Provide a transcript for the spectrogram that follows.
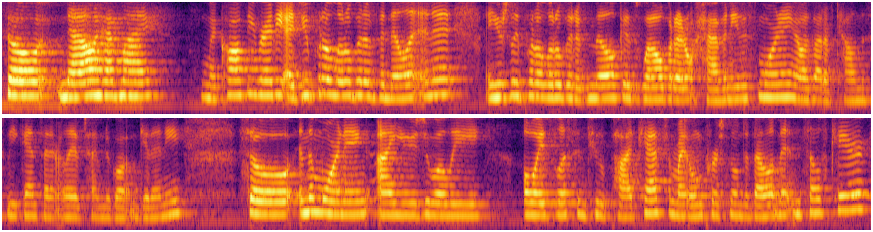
So now I have my my coffee ready. I do put a little bit of vanilla in it. I usually put a little bit of milk as well, but I don't have any this morning. I was out of town this weekend, so I didn't really have time to go out and get any. So in the morning, I usually always listen to a podcast for my own personal development and self-care.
